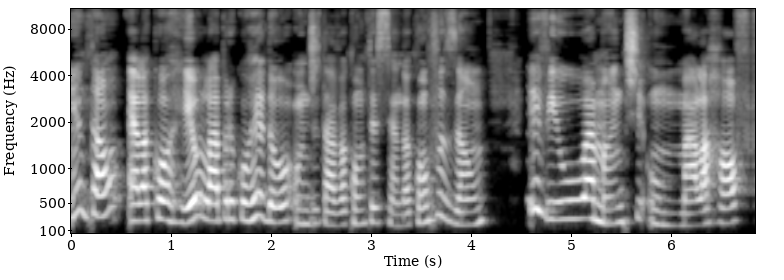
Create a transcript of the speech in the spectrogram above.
Então, ela correu lá para o corredor onde estava acontecendo a confusão e viu o amante, o Malahoff,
